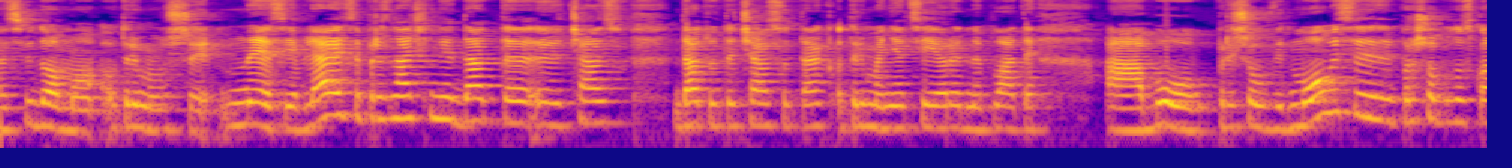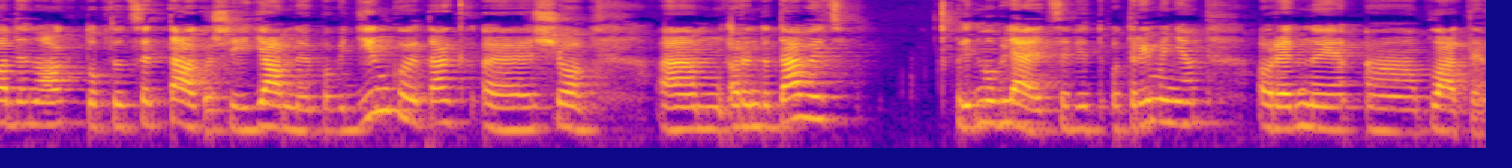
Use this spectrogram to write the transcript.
е, свідомо отримавши, не з'являється призначений дат, е, час, дату та часу так отримання цієї орендної плати. Або прийшов відмовився, про що було складено акт. Тобто, це також є явною поведінкою, так що ем, орендодавець відмовляється від отримання орендної плати.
